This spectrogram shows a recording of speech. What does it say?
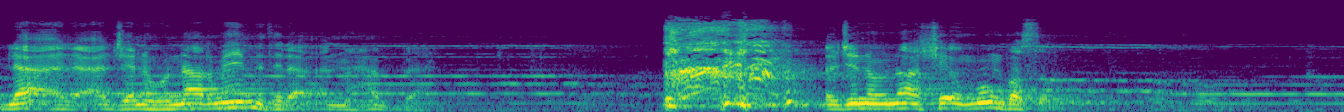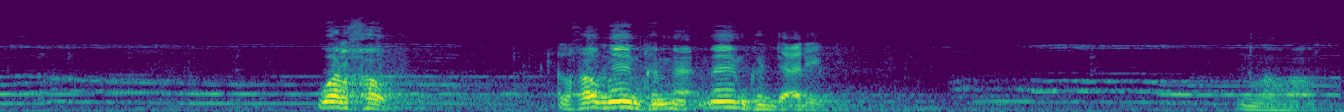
لا لا الجنة والنار ما هي مثل المحبة. الجنة والنار شيء منفصل. والخوف. الخوف ما يمكن ما يمكن تعريفه. الله.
